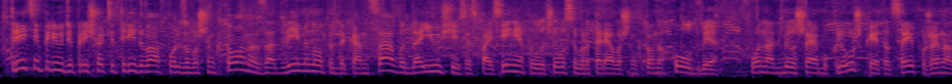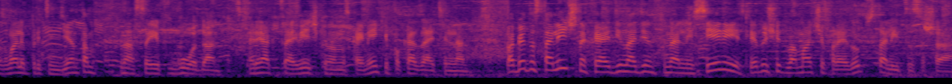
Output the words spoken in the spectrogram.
В третьем периоде при счете 3-2 в пользу Вашингтона за две минуты до конца выдающееся спасение получилось у вратаря Вашингтона Холдби. Он отбил шайбу клюшкой. Этот сейф уже назвали претендентом на сейф года. Реакция Овечкина на скамейке показательна. Победа столичных и 1-1 в финальной серии. Следующие два матча пройдут в столице США.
